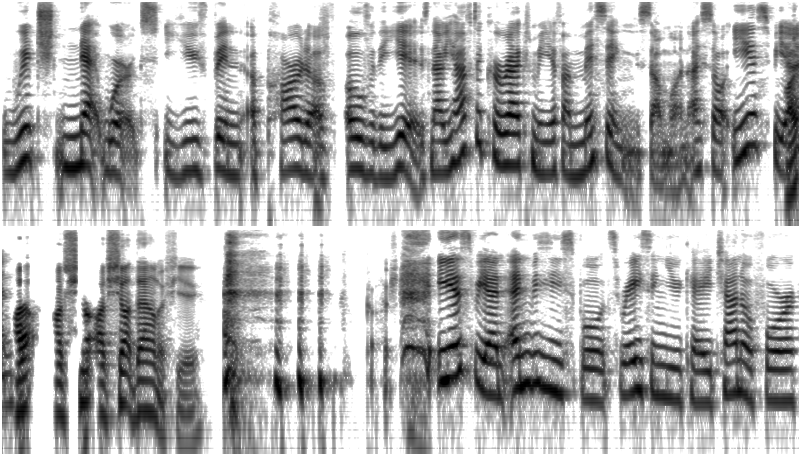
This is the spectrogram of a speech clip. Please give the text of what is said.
which networks you've been a part of over the years. Now you have to correct me if I'm missing someone. I saw ESPN. I, have shut I've shut down a few. Gosh, ESPN, NBC Sports, Racing UK, Channel Four.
